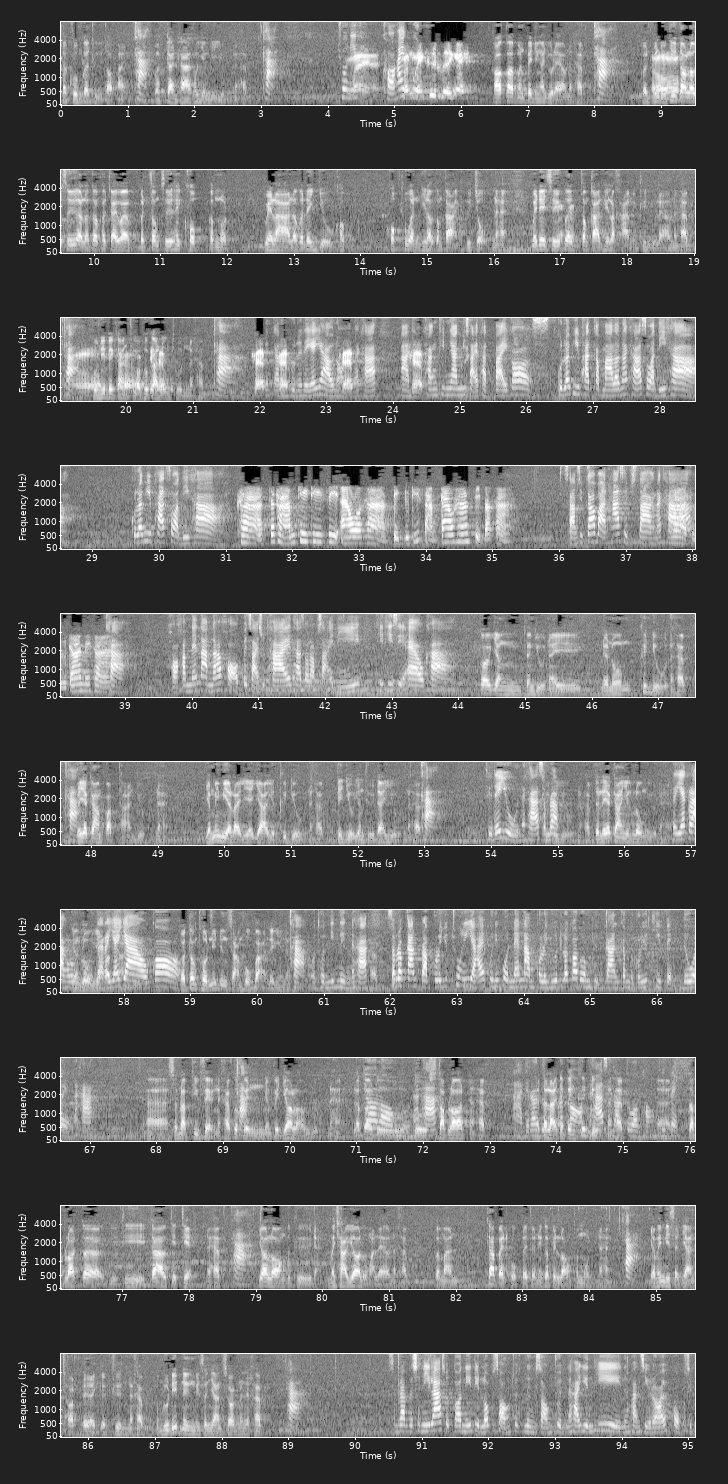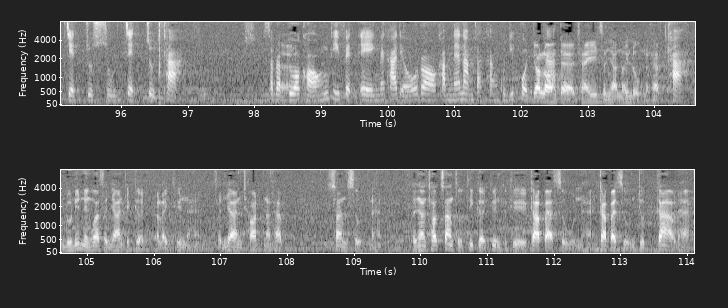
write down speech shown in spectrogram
ถ้าคุ้มก็ถือต่อไปค่ะ เพราะการค้าเขายังดีอยู่นะครับค่ะ ช่วงนี้ไม่ขอให้มันคุณไม่ขึ้นเลยไง ก็ก็มันเป็นอย่างนั้นอยู่แล้วนะครับ ค่ะ มันมันอยู่ที่ตอนเราซื้อเราต้องเข้าใจว่ามันต้องซื้อให้ครบกำหนดเวลาแล้วก็ได้อยู่ครบครบถ้วนที่เราต้องการก็คือจบนะฮะไม่ได้ซื้อเพื่อต้องการให้ราคามันขึ้นอยู่แล้วนะครับค่ะพวกนี้เป็นการถือเพื่อการลงทุนนะครับค่ะครับเป็นการลงทุนในระยะยาวหน่อยครับนะคะอ่าเดี๋ยวครับทางทีมงานมีสายถัดไปก็คุณระพีพัฒน์กลับมาแล้วนะคะ สวัสดีค่ะ คุณระพีพัฒน์สวัสดีค่ะ ค่ะ จะถาม TTCL อะค่ะ ติดอยู่ที่ 3950อะค่ะ 39 บาท 50 สตางค์นะคะค่ะถือได้ไหมคะค่ะ ขอคำแนะนำนะคะ ขอเป็นสายสุดท้ายนะคะสำหรับสายนี้ TTCL ค่ะ ก็ยังยังอยู่ในแนวโน้มขึ้นอยู่นะครับ ค่ะ ระยะกลางปรับฐานอยู่นะฮะยังไม่มีอะไรระยะยาวยังขึ้นอยู่นะครับติดอยู่ยังถือได้อยู่นะครับ ค่ะ ถือได้อยู่นะคะถืสำอหรับได้อยู่นะครับแต่ระยะกลางยังลงอยู่นะฮะระยะกลางลงยังอลยู่งยังแต่ระยะปรับฐานยาวอยู่ก็ก็ต้องทนนิดนึง3 6บาทอะไรอย่างเงี้ยนะค่ะอดทนนิดนึงนะคะครับสำหรับการปรับกลยุทธ์ช่วงนี้อยากให้คุณนิพนธ์แนะนำกลยุทธ์แล้วก็รวมถึงการกำหนดกลยุทธ์ทีเฟดด้วยนะคะอ่าสำหรับทีเฟกนะครับก็ค่ะเป็นยังเป็นย่อรองอยู่นะฮะแล้วก็ย่อดูรองอยู่นะคะดู stop loss นะครับอ่าเดี๋ยวเราดูตลาดจะเป็นขึ้นอยู่ก่นะสำหครัรับบตัวของทีเฟดสต็อปลอสก็อยู่ที่ 977 นะครับค่ะย่อรองก็คือเนี่ยเมื่อเช้าย่อลงมาแล้วนะครับประมาณ 986 เลยแต่นี้ก็เป็นรองทั้งหมดนะฮะค่ะยังไม่มีสัญญาณช็อตใดๆเกิดขึ้นนะครับ ผมดูนิดนึงมีสัญญาณช็อตไหมนะครับ ค่ะสำหรับดัชนีล่าสุดตอนนี้ติดลบ 2.12 จุดนะคะยืนที่ 1,467.07 จุดค่ะสำหรับเอ่อตัวของ t f e d เองนะคะ เดี๋ยวรอคำแนะนำจากทางคุณนิพนธ์ย่อรองนะคะแต่ใช้สัญญาณน้อยลงนะครับค่ะผมดูนิดนึงว่าสัญญาณจะเกิดอะไรขึ้นนะฮะสัญญาณช็อตนะครับ สั้นสุดนะฮะ สัญญาณช็อตสั้นสุดที่เกิดขึ้นก็คือ 980 นะฮะ 980.9 นะฮะ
